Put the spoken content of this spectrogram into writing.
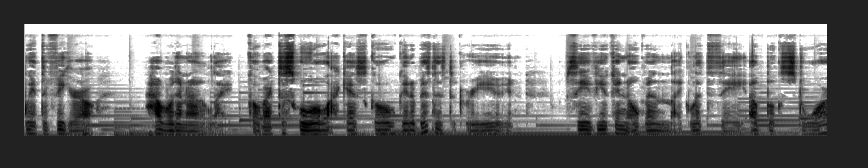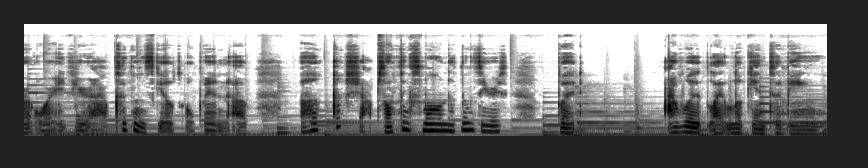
we have to figure out how we're gonna like go back to school, I guess go get a business degree and see if you can open like let's say a bookstore or if you have cooking skills open up a cook shop something small nothing serious. But i would like look into being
